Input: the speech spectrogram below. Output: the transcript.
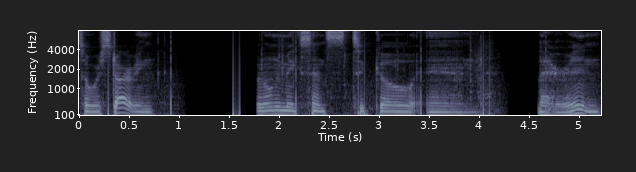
So we're starving. It only makes sense to go and let her in.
